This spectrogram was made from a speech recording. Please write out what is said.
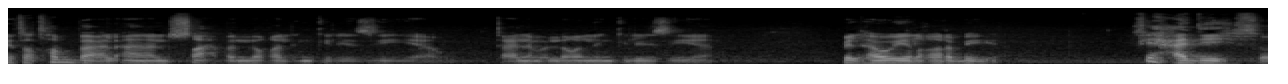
يتطبع الآن صاحب اللغة الإنجليزية أو تعلم اللغة الإنجليزية بالهوية الغربية. في حديث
